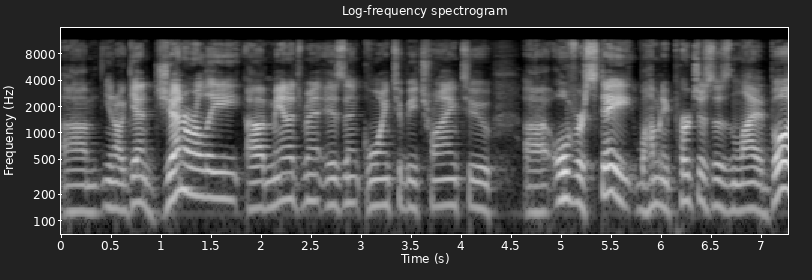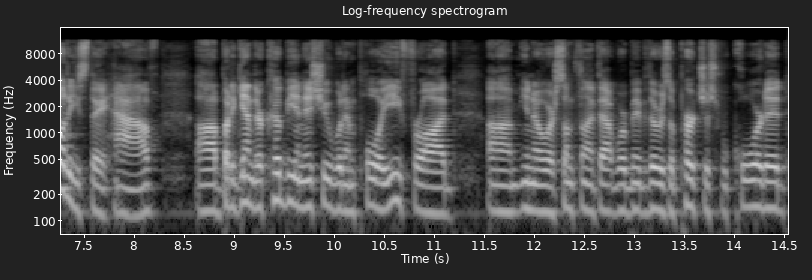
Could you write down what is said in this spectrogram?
Um, you know, again, generally, uh, management isn't going to be trying to uh, overstate how many purchases and liabilities they have. Uh, but again, there could be an issue with employee fraud, um, you know, or something like that, where maybe there was a purchase recorded,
